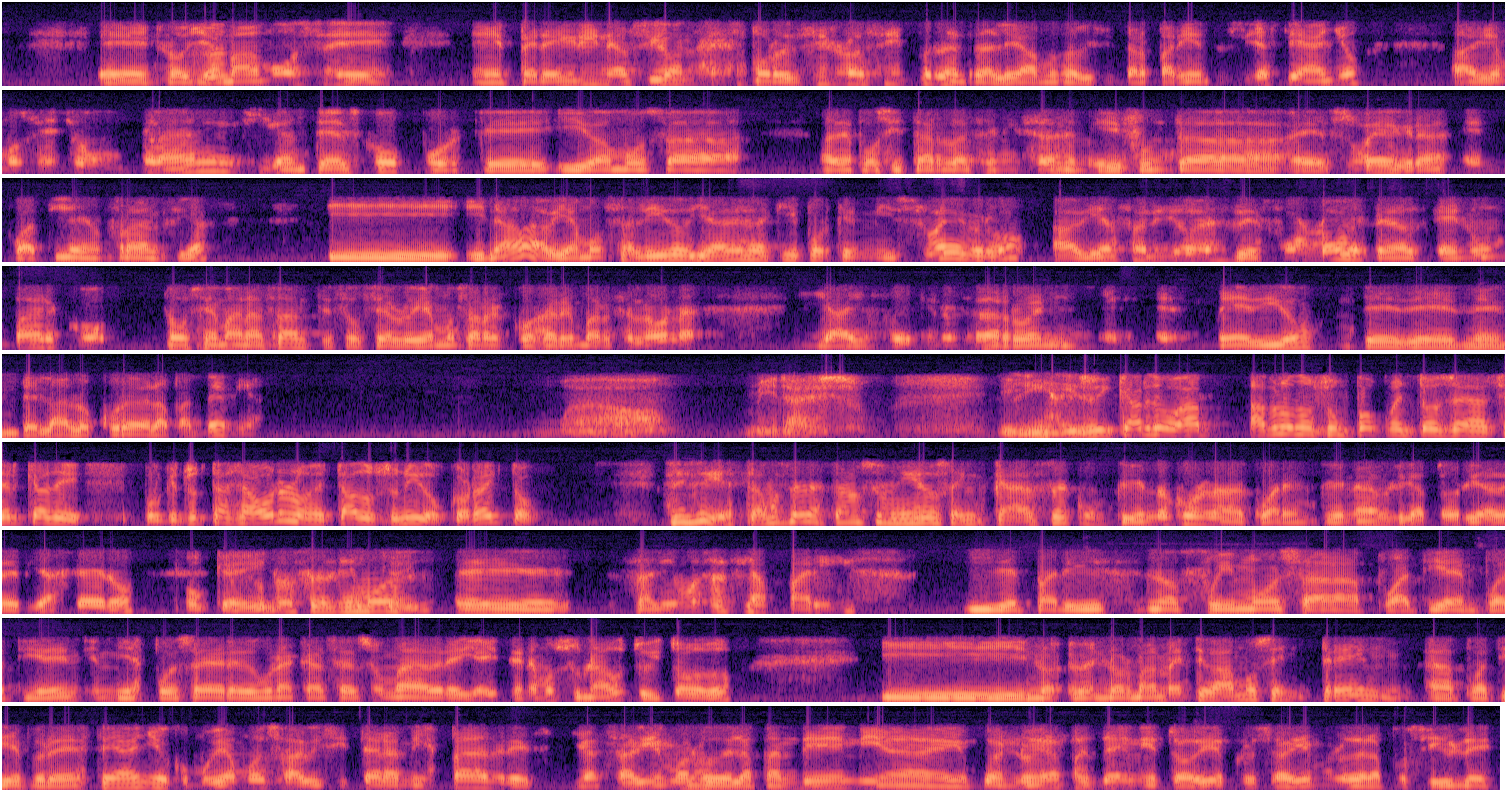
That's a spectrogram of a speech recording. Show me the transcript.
Eh, lo llamamos eh, eh, peregrinación, por decirlo así, pero en realidad vamos a visitar parientes. Y este año habíamos hecho un plan gigantesco porque íbamos a a depositar las cenizas de mi difunta eh, suegra en Poitiers, en Francia. Y, nada, habíamos salido ya desde aquí porque mi suegro había salido desde Fort Lauderdale en un barco dos semanas antes, o sea, lo íbamos a recoger en Barcelona. Y ahí fue que nos agarró en, medio de, de, la locura de la pandemia. Wow, mira eso. Y, y Ricardo, háblanos un poco entonces acerca de, porque tú estás ahora en los Estados Unidos, ¿correcto? Sí, sí, estamos en Estados Unidos en casa cumpliendo con la cuarentena obligatoria de viajero. Okay, Nosotros salimos, eh, salimos hacia París y de París nos fuimos a Poitiers. En Poitiers mi esposa heredó una casa de su madre y ahí tenemos un auto y todo. Y normalmente vamos en tren a Poitiers, pero este año como íbamos a visitar a mis padres, ya sabíamos lo de la pandemia, eh, bueno, no era pandemia todavía, pero sabíamos lo de la posible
